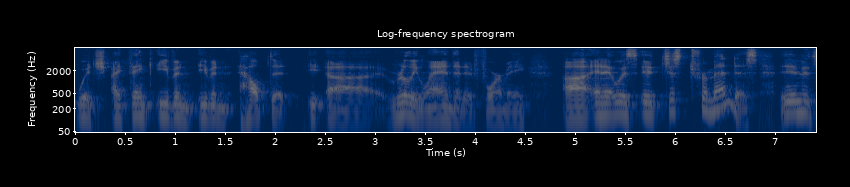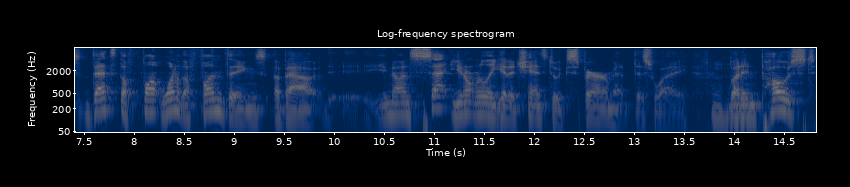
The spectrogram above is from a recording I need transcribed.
which I think even even helped it, uh, really landed it for me. Uh, and it was it just tremendous, and it's that's the fun. One of the fun things about you know on set you don't really get a chance to experiment this way, mm-hmm. but in post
